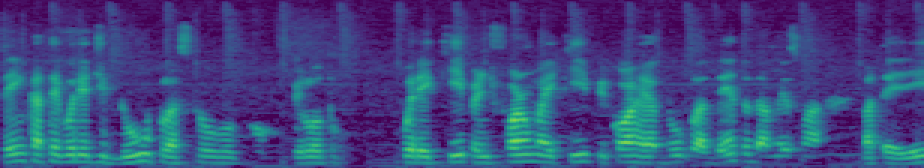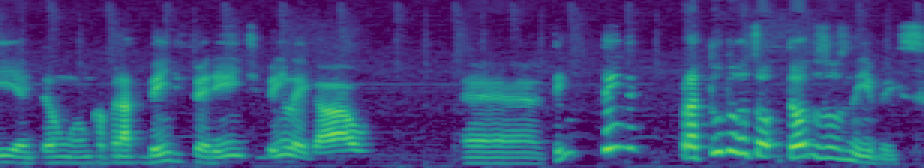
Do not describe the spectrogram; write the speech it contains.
tem categoria de duplas, o piloto por equipe, a gente forma uma equipe, corre a dupla dentro da mesma bateria, então é um campeonato bem diferente, bem legal. É, tem tem para todos os níveis.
